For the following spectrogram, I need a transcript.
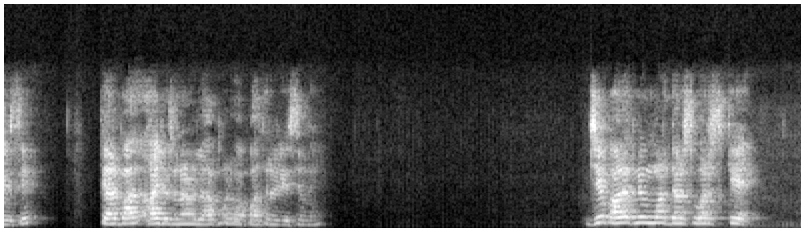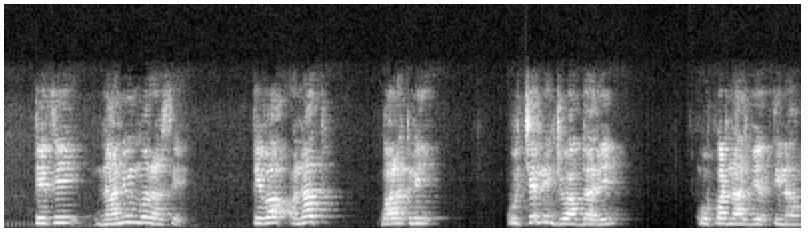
રહેશે. ત્યારબાદ આ યોજનાનો લાભ મળવા પાત્ર રહેશે નહીં. જે બાળકની ઉંમર દસ વર્ષ કે તેથી નાની ઉંમર હશે, તેવા અનાથ બાળકની ઉછેરની જવાબદારી ઉપાડનાર વ્યક્તિના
